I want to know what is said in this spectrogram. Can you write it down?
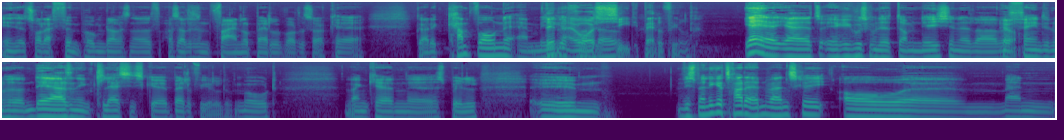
Jeg tror, der er fem punkter eller sådan noget, og så er det sådan en final battle, hvor du så kan gøre det. Kampvognene er mega Den er jo også set i Battlefield. Ja, ja, ja, jeg, jeg kan ikke huske, om det hedder Domination, eller hvad Jo. fanden det nu hedder. Det er sådan en klassisk uh, Battlefield-mode, man kan uh, spille. Øhm, hvis man ikke er træt af 2. verdenskrig, og øh, man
